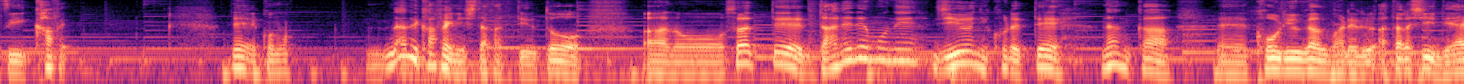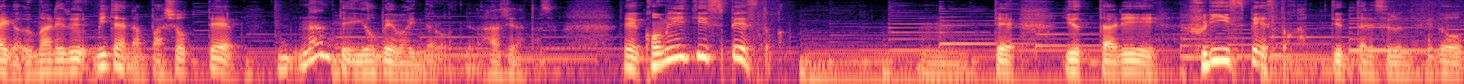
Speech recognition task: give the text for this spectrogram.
次カフェ。でこのなんでカフェにしたかっていうとあのそうやって誰でもね自由に来れてなんか、えー交流が生まれる新しい出会いが生まれるみたいな場所ってなんて呼べばいいんだろうっていう話になったんですよ。でコミュニティスペースとか、うん、って言ったりフリースペースとかって言ったりするんだけど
